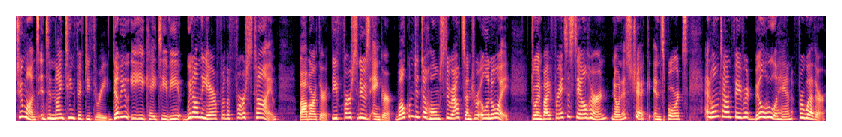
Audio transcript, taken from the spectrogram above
Two months into 1953, WEEK TV went on the air for the first time. Bob Arthur, the first news anchor, welcomed into homes throughout central Illinois, joined by Francis Dale Hearn, known as Chick in sports, and hometown favorite Bill Houlihan for weather.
